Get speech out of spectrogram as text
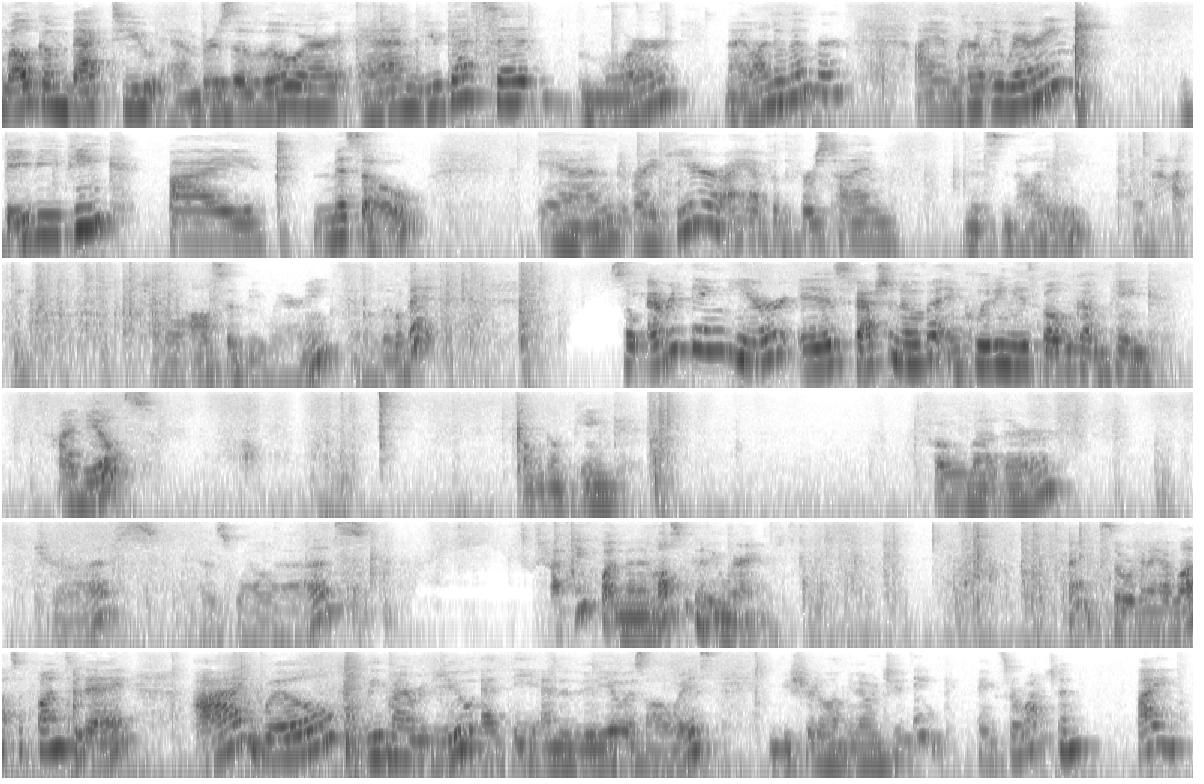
and welcome back to Amber's Allure and you guessed it, more Nylon November. I am currently wearing Baby Pink by Miss and right here I have for the first time Miss Naughty in Hot Pink which I will also be wearing in a little bit. So everything here is Fashion Nova including these bubblegum pink high heels, bubblegum pink faux leather dress, as well as a pink one that I'm also going to be wearing. Okay, so we're going to have lots of fun today. I will leave my review at the end of the video as always. And be sure to let me know what you think. Thanks for watching. Bye.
